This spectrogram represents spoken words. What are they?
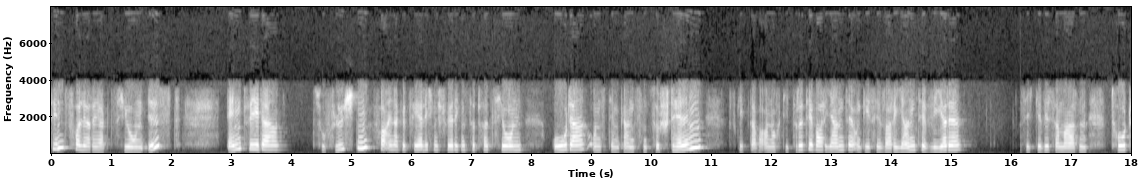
sinnvolle Reaktion ist, entweder zu flüchten vor einer gefährlichen, schwierigen Situation oder uns dem Ganzen zu stellen, gibt aber auch noch die dritte Variante und diese Variante wäre, sich gewissermaßen tot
